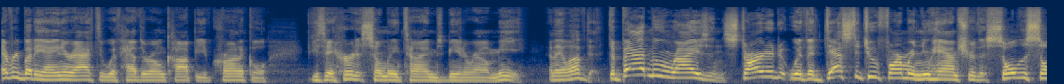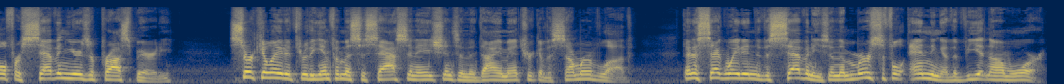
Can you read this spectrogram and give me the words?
everybody I interacted with had their own copy of Chronicle because they heard it so many times being around me and they loved it. The Bad Moon Rising started with a destitute farmer in New Hampshire that sold his soul for seven years of prosperity, circulated through the infamous assassinations and the diametric of the Summer of Love, then it segued into the 70s and the merciful ending of the Vietnam War.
